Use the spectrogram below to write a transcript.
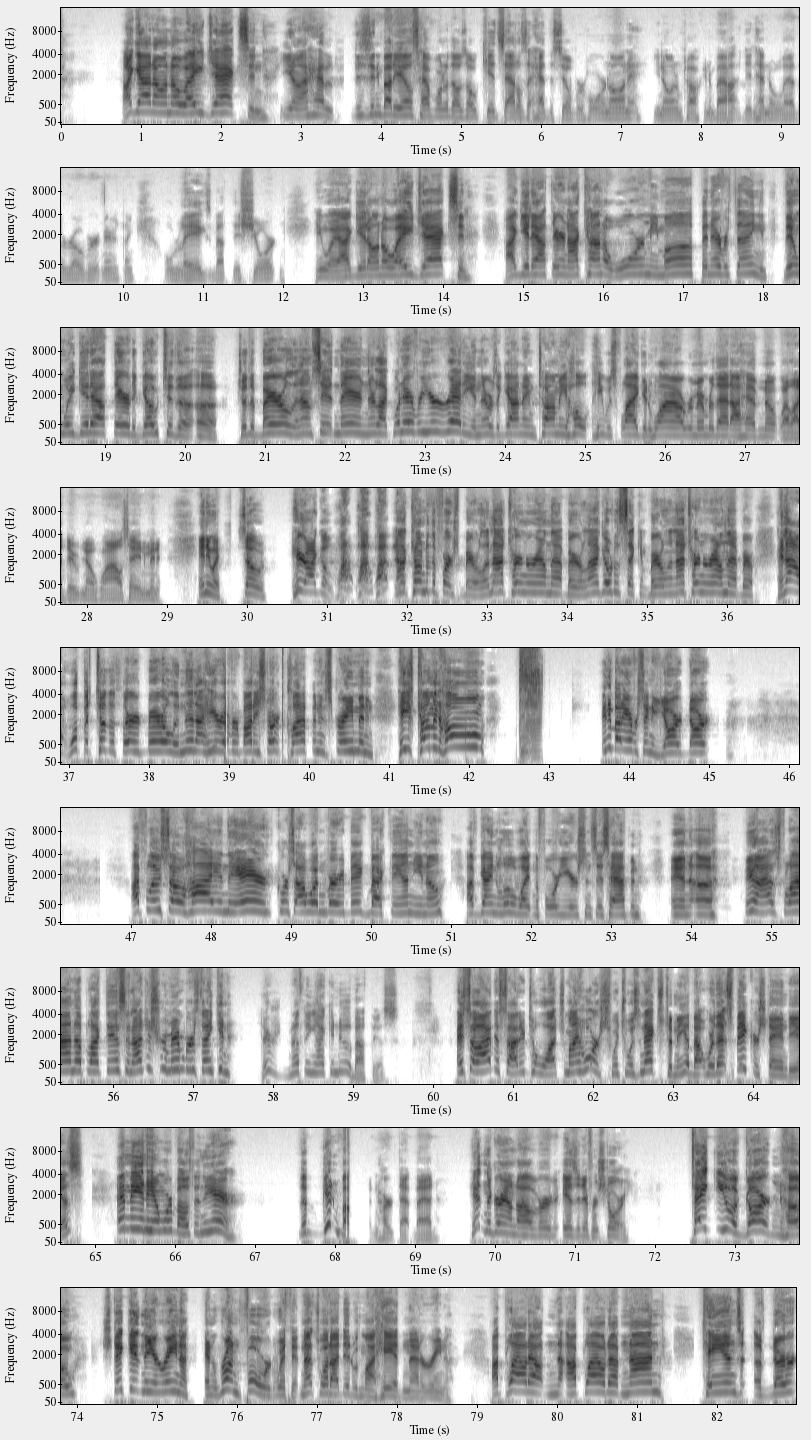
I got on old Ajax and, you know, I had, does anybody else have one of those old kid saddles that had the silver horn on it? You know what I'm talking about? Didn't have no leather over it and everything. Old legs about this short. Anyway, I get on old Ajax and I get out there and I kind of warm him up and everything. And then we get out there to go to the, uh, to the barrel and I'm sitting there and they're like, whenever you're ready. And there was a guy named Tommy Holt. He was flagging why I remember that. I have no, well, I do know why. I'll tell you in a minute. Anyway, so here I go. Whop, whop, whop. And I come to the first barrel and I turn around that barrel and I go to the second barrel and I turn around that barrel and I whoop it to the third barrel and then I hear everybody start clapping and screaming and he's coming home. A yard dart? I flew so high in the air. Of course, I wasn't very big back then, you know. I've gained a little weight in the four years since this happened. And, uh, you know, I was flying up like this, and I just remember thinking, there's nothing I can do about this. And so I decided to watch my horse, which was next to me about where that speaker stand is. And me and him were both in the air. The getting bumped didn't hurt that bad. Hitting the ground, however, is a different story. Take you a garden hoe, stick it in the arena, and run forward with it. And that's what I did with my head in that arena. I plowed out, I plowed up nine cans of dirt.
